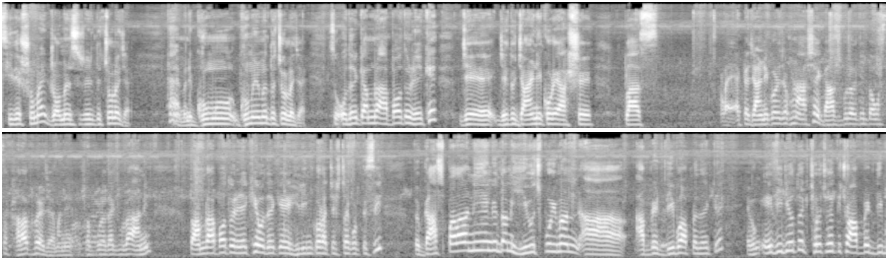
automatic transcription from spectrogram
শীতের সময় ড্রমেন্সিতে চলে যায়। হ্যাঁ মানে ঘুমো, ঘুমের মধ্যে চলে যায়। সো ওদেরকে আমরা আপাতত রেখে যে, যেহেতু জার্নি করে আসে প্লাস একটা জার্নি করে যখন আসে, গাছগুলোর কিন্তু অবস্থা খারাপ হয়ে যায় মানে সবগুলো একবার আনি। তো আমরা আপাতত রেখে ওদেরকে হিলিং করার চেষ্টা করতেছি। তো গাছপালা নিয়ে কিন্তু আমি হিউজ পরিমাণ আপডেট দিব আপনাদেরকে। এবং এই ভিডিওতে ছোটো ছোটো কিছু আপডেট দিব,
